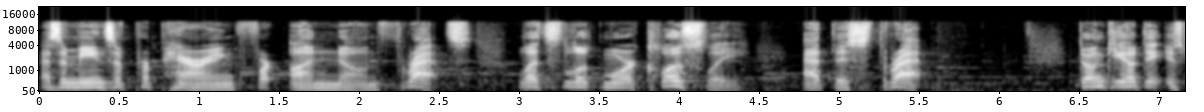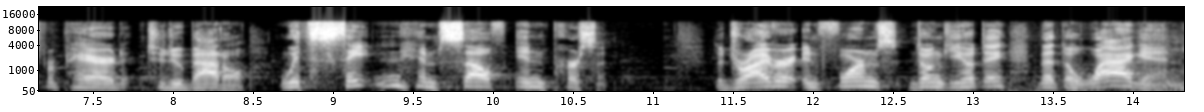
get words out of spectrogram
as a means of preparing for unknown threats. Let's look more closely at this threat. Don Quixote is prepared to do battle with Satan himself in person. The driver informs Don Quixote that the wagon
